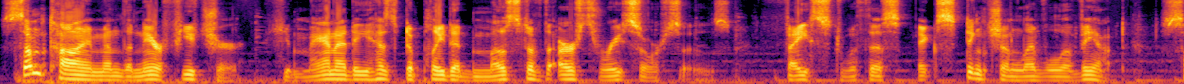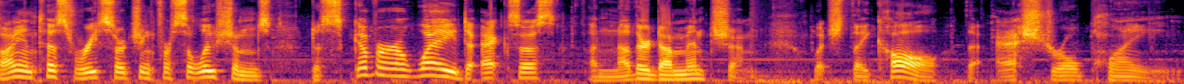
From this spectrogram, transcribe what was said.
sometime in the near future, humanity has depleted most of the Earth's resources. Faced with this extinction level event, scientists researching for solutions discover a way to access another dimension, which they call the astral plane.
